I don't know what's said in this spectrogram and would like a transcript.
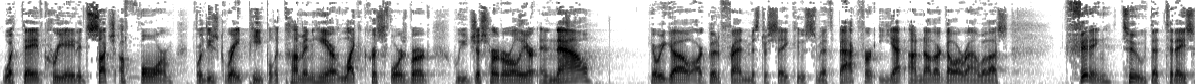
what they've created, such a form for these great people to come in here, like Chris Forsberg, who you just heard earlier. And now, here we go, our good friend, Mr. Sekou Smith, back for yet another go around with us. Fitting, too, that today's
